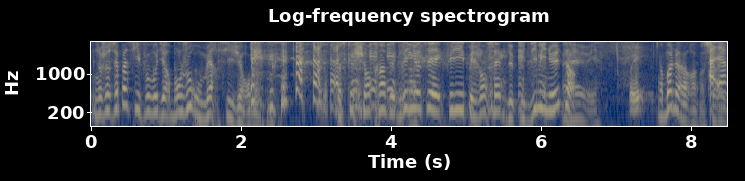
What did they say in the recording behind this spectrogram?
Je ne sais pas s'il faut vous dire bonjour ou merci, Jérôme. Parce que je suis en train de grignoter avec Philippe et Jean-Seb depuis 10 minutes. Oui. À bonne heure. On se alors.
